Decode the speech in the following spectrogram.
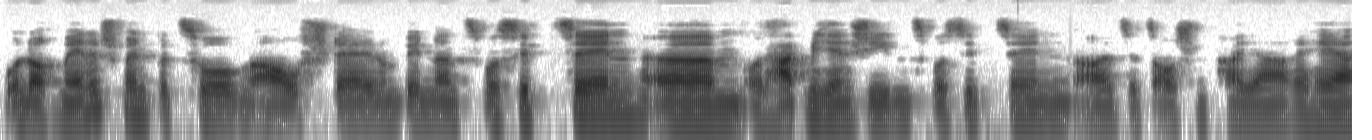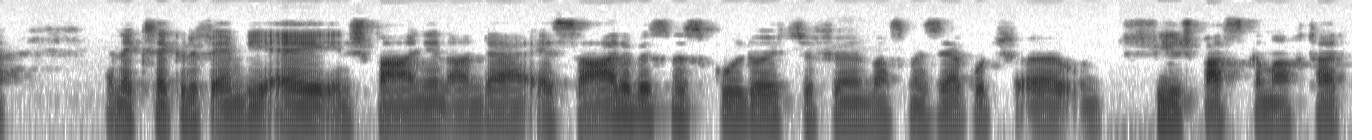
und auch managementbezogen aufstellen und bin dann 2017 ähm, oder hat mich entschieden 2017, als jetzt auch schon ein paar Jahre her, ein Executive MBA in Spanien an der ESADE Business School durchzuführen, was mir sehr gut äh, und viel Spaß gemacht hat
